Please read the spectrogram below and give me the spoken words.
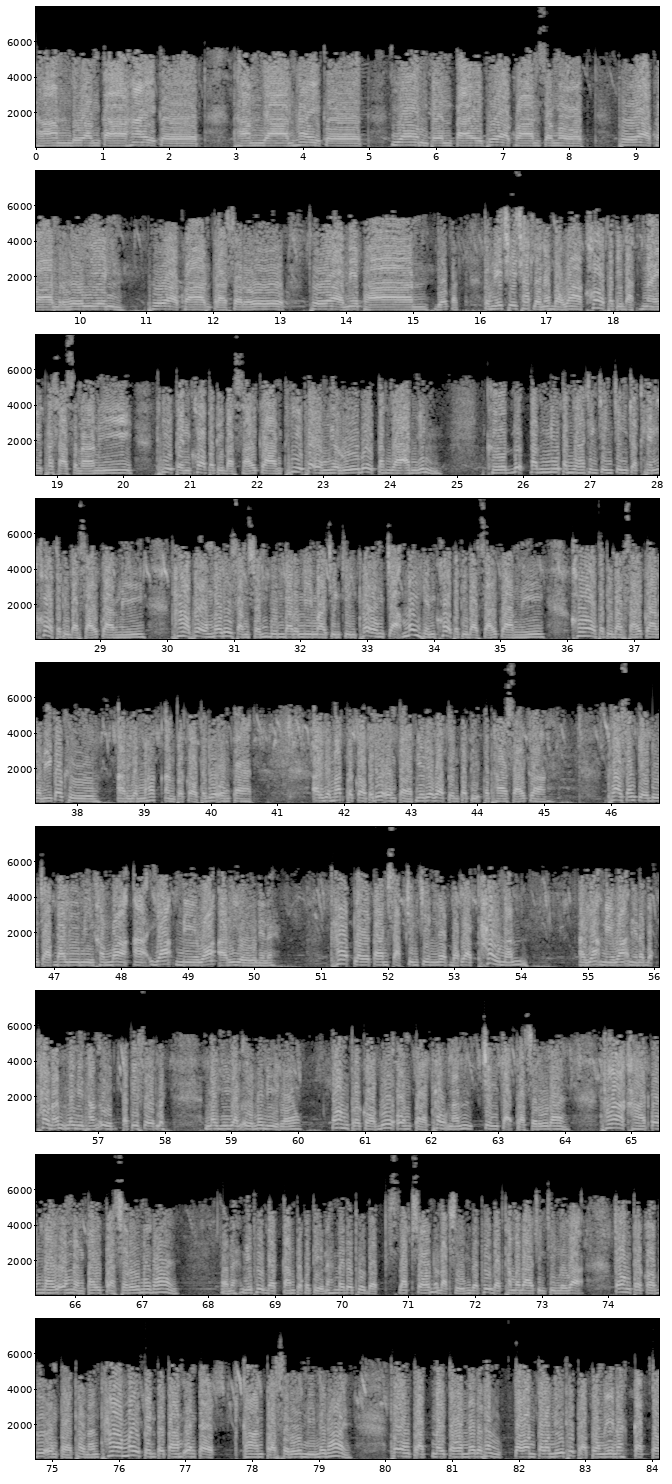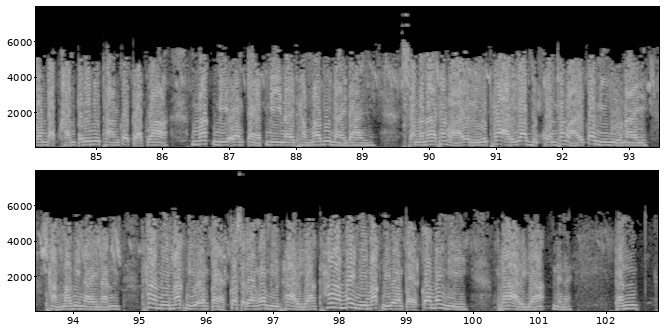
ทำดวงตาให้เกิดทำญาณให้เกิด ย่อมเป็นไปเพื่อความสงบ เพื่อความรู้ยิ่ง เพื่อความตรัสรู้ เพื่อนิพพาน เดี๋ยวก่อนตรงนี้ชี้ชัดเลยนะ บอกว่าข้อปฏิบัติในพระศาสนานี้ ที่เป็นข้อปฏิบัติสายกลางที่พระองค์นี่รู้ด้วยปัญญาอันยิ่ง คือด้วยปัญมีปัญญาจริง ๆ จึงจะเห็นข้อปฏิบัติสายกลางนี้ ถ้าพระองค์ไม่ได้สั่งสมบุญบารมีมาจริง ๆ พระองค์จะไม่เห็นข้อปฏิบัติสายกลางนี้ ข้อปฏิบัติสายกลางอันนี้ก็คืออริยมรรคอันประกอบไปด้วยองค์แปด อริยมรรคประกอบไปด้วยองค์แปดนี่เรียกว่าเป็นปฏิปทาสายกลาง ถ้าสังเกตดูจากบาลีมีคำว่าอายะเมวะอริโยเนี่ยนะ ถ้าแปลตามศัพท์จริง ๆ เนี่ยบอกว่าเท่านั้นอายะเมวะเนี่ยนะบอกเท่านั้นไม่มีทางอื่นปฏิเสธเลยไม่มีอย่างอื่นไม่มีอีกแล้ว ต้องประกอบด้วยองค์แปดเท่านั้นจึงจะตรัสรู้ได้ ถ้าขาดองค์ใดองค์หนึ่งไปตรัสรู้ไม่ได้ นะนี่พูดแบบตามปกตินะไม่ได้พูดแบบซับซ้อนระดับสูง แต่พูดแบบธรรมดาจริง ๆ เลยว่า ต้องประกอบด้วยองค์แปดเท่านั้น ถ้าไม่เป็นไปตามองค์แปดการตรัสรู้มีไม่ได้ พระองค์ตรัสในตอนแม้กระทั่งตอนตอนนี้ที่ตรัสตรงนี้นะกับตอนดับขันปรินิพานก็ตรัสว่ามักมีองค์แปดมีในธรรมวินัยใด สมณะทั้งหลายหรือพระอริยบุคคลทั้งหลายก็มีอยู่ในธรรมวินัยนั้น ถ้ามีมักมีองค์แปดก็แสดงว่ามีพระอริยะ ถ้าไม่มีมักมีองค์แปดก็ไม่มีพระอริยะเนี่ยนะ ท่าน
